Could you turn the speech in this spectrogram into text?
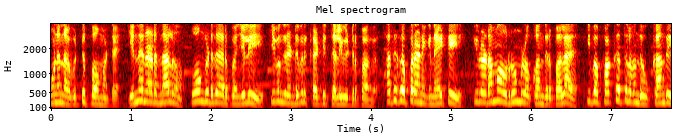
உன்னை நான் விட்டு போக மாட்டேன். என்ன நடந்தாலும் உங்ககிட்ட தான் இருப்பேன் சொல்லி இவங்க ரெண்டு பேரும் கட்டி தள்ளிவிட்டு இருப்பாங்க அதுக்கப்புறம் அன்னைக்கு நைட்டு இவளோட அம்மா ஒரு ரூம்ல உட்காந்துருப்பால இவ பக்கத்துல வந்து உட்காந்து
